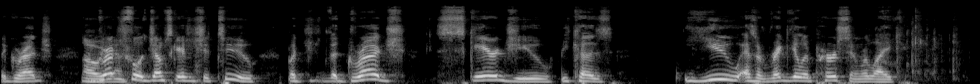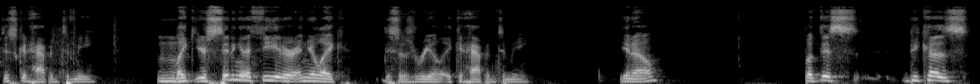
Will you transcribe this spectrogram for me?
The Grudge. Oh Grudge yeah. is full of jump scares and shit too, but the Grudge scared you because you, as a regular person, were like, "This could happen to me." Mhm. Like you're sitting in a theater and you're like, "This is real. It could happen to me," you know. But this, because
